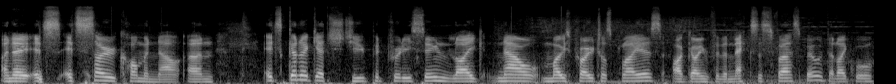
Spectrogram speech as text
I know it's it's so common now, and it's gonna get stupid pretty soon. Like now, most Protoss players are going for the Nexus first build. They're like, well,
